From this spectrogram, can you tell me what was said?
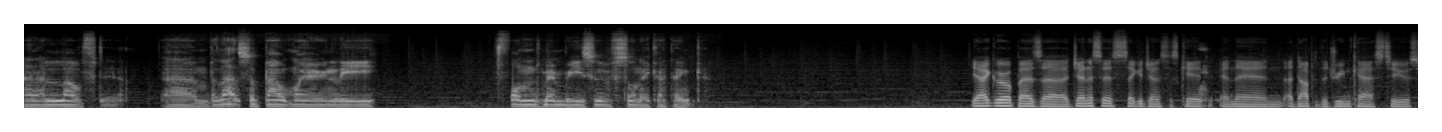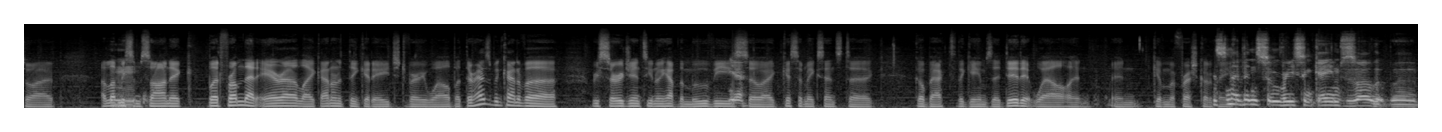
and I loved it. Um, but that's about my only fond memories of Sonic. I think. Yeah, I grew up as a Genesis, Sega Genesis kid, and then adopted the Dreamcast too. So I, I love me Mm. some Sonic. But from that era, like I don't think it aged very well. But there has been kind of a resurgence. You know, you have the movies, Yeah. so I guess it makes sense to go back to the games that did it well and and give them a fresh coat of Hasn't paint. there been some recent games as well that were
